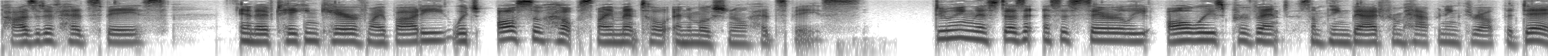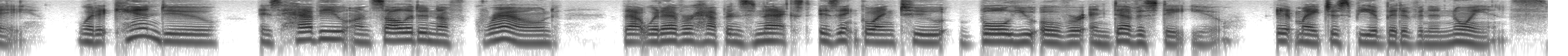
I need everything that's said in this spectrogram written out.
positive headspace, and I've taken care of my body, which also helps my mental and emotional headspace. Doing this doesn't necessarily always prevent something bad from happening throughout the day. What it can do is have you on solid enough ground that whatever happens next isn't going to bowl you over and devastate you. It might just be a bit of an annoyance.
